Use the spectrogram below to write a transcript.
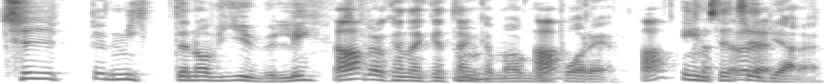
typ mitten av juli Ja. skulle jag kunna tänka mig att gå Ja. på det. Inte vi det. tidigare.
